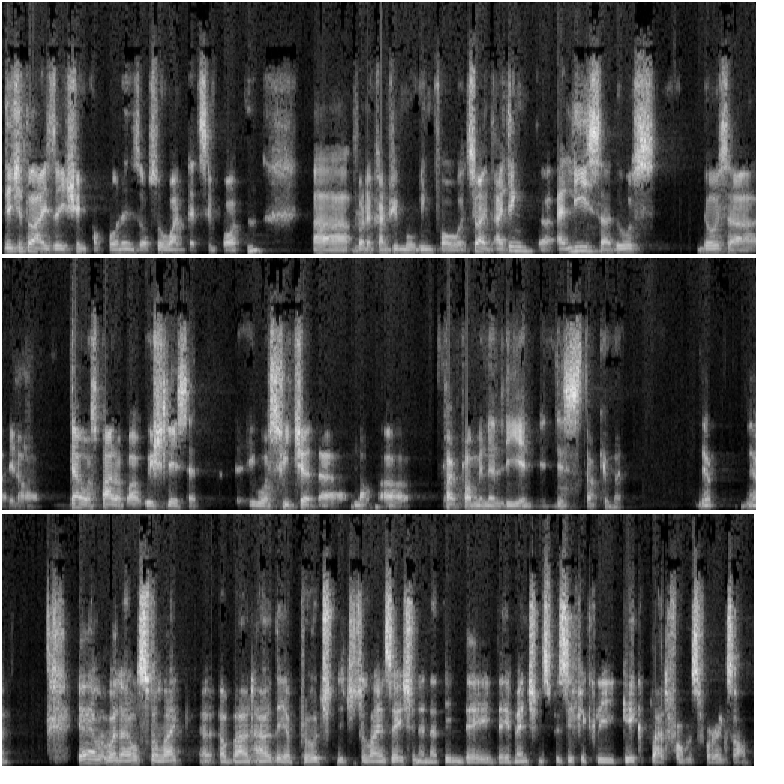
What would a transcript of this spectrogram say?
digitalization component is also one that's important for the country moving forward. So I, I think at least those those you know that was part of our wish list and it was featured know, quite prominently in, in this document. Yep, yep. Yeah, what I also like uh, about how they approach digitalization, and I think they they mentioned specifically gig platforms, for example,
